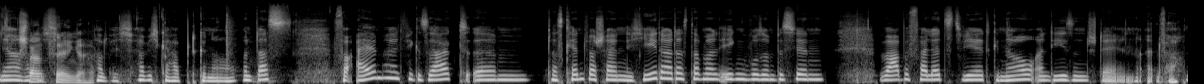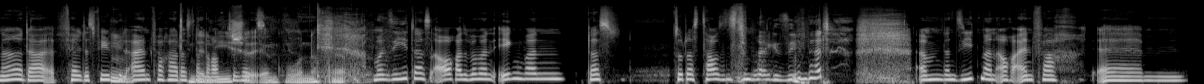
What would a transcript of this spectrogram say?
ja, Schwarmzellen gehabt. Habe ich, habe ich gehabt, genau. Und das vor allem halt, wie gesagt, ähm, das kennt wahrscheinlich jeder, dass da mal irgendwo so ein bisschen Wabe verletzt wird, genau an diesen Stellen einfach. Ne? Da fällt es viel, viel hm. einfacher, das In dann drauf Nische zu setzen. Irgendwo, ne? Ja. Man sieht das auch, also wenn man irgendwann das so das tausendste Mal gesehen hat, ähm, dann sieht man auch einfach, ähm,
